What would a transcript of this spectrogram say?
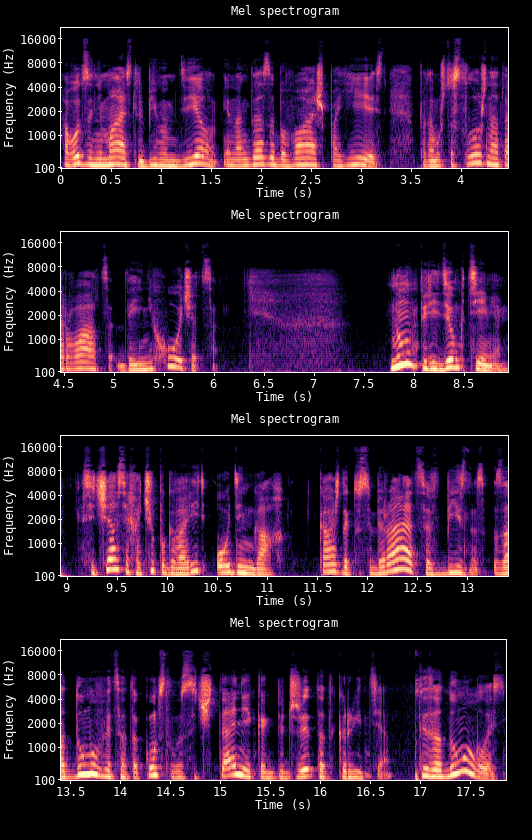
А вот занимаясь любимым делом, иногда забываешь поесть, потому что сложно оторваться, да и не хочется. Ну, перейдем к теме. Сейчас я хочу поговорить о деньгах. Каждый, кто собирается в бизнес, задумывается о таком словосочетании, как бюджет открытия. Ты задумывалась?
